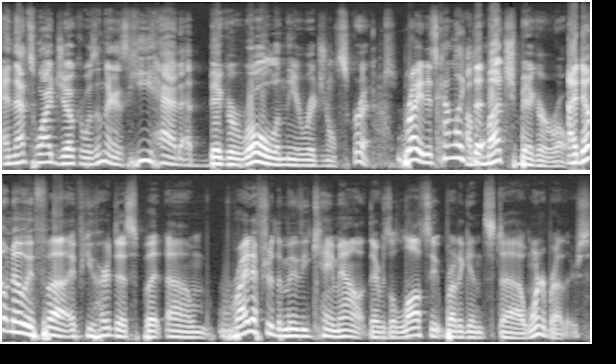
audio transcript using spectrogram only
And that's why Joker was in there, is he had a bigger role in the original script. Right. It's kind of like A the much bigger role. I don't know if uh, if you heard this, but um, right after the movie came out, there was a lawsuit brought against uh, Warner Brothers.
